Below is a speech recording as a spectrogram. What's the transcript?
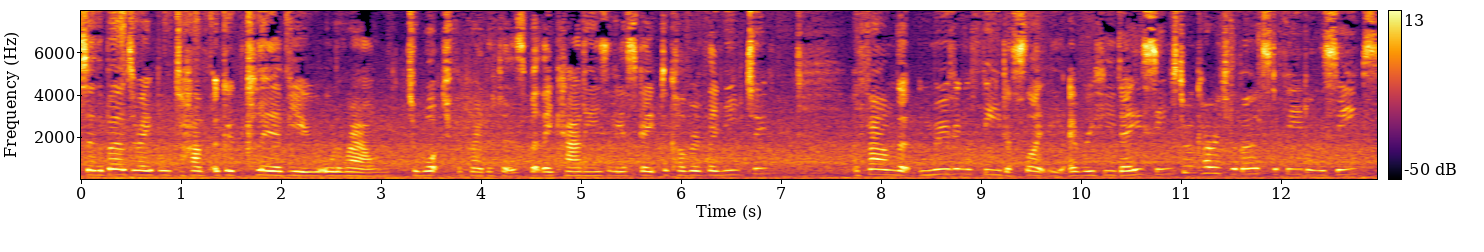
so the birds are able to have a good clear view all around to watch for predators, but they can easily escape to cover if they need to. I found that moving a feeder slightly every few days seems to encourage the birds to feed on the seeds.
